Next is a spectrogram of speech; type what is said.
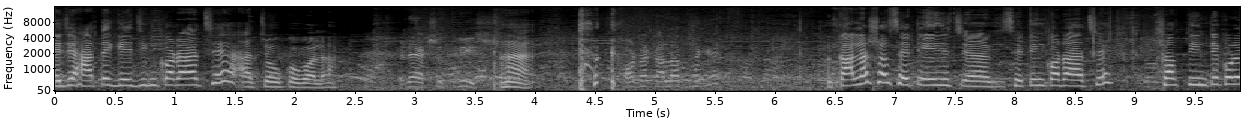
এই যে হাতে গেজিং করা আছে আর চৌকো গলা। এটা একশো ত্রিশ। হ্যাঁ। কটা কালার থাকে? কালার সব সেটিং এই যে সেটিং করা আছে। সব তিনটে করে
